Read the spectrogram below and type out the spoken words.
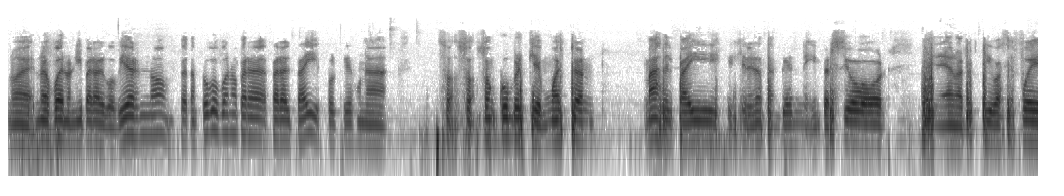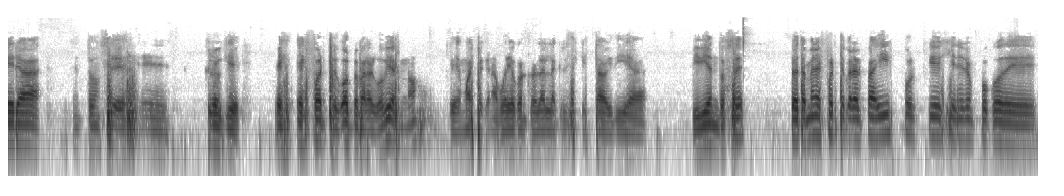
no es, no es bueno ni para el gobierno, pero tampoco es bueno para, para el país, porque es una, son, son, son cumbres que muestran más del país, que generan también inversión, generan atractivo hacia afuera. Entonces, eh, creo que es, es fuerte el golpe para el gobierno, que demuestra que no ha podido controlar la crisis que está hoy día viviéndose, pero también es fuerte para el país porque genera un poco de,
